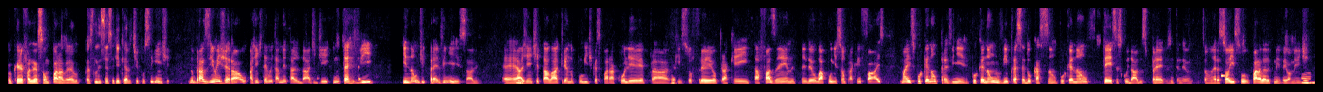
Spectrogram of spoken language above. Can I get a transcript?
Eu queria fazer só um paralelo, peço licença aqui, que era tipo o seguinte: no Brasil, em geral, a gente tem muita mentalidade de intervir e não de prevenir, sabe? É, a hum. gente está lá criando políticas para acolher, para é. quem sofreu, para quem está fazendo, entendeu? A punição para quem faz. Mas por que não prevenir? Por que não vir para essa educação? Por que não ter esses cuidados prévios, entendeu? Então era só isso o paralelo que me veio à mente. Sim.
